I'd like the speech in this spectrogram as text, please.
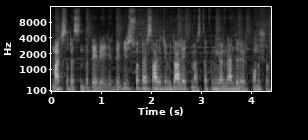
maç sırasında devreye girdi. Bir stoper sadece müdahale etmez, takımı yönlendirir, konuşur,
